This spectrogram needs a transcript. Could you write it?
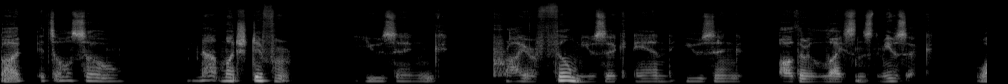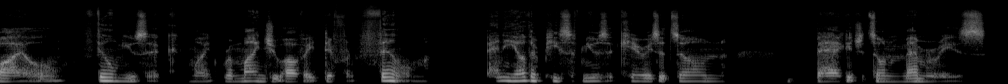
But it's also not much different using prior film music and using other licensed music. While film music might remind you of a different film, any other piece of music carries its own baggage, its own memories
